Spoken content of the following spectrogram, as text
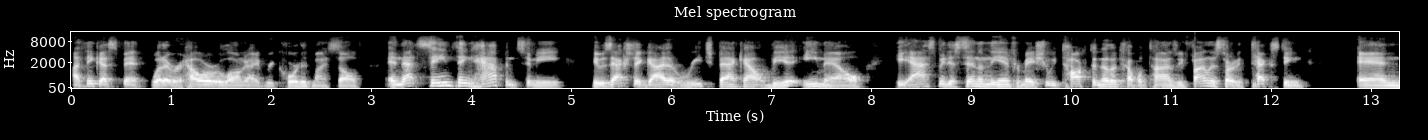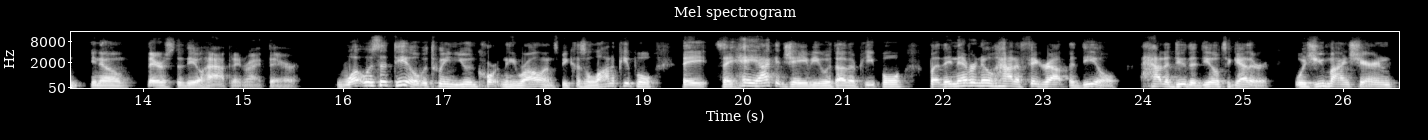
I think I spent whatever, however long I recorded myself, and that same thing happened to me. It was actually a guy that reached back out via email. He asked me to send him the information. We talked another couple times. We finally started texting, and you know, there's the deal happening right there what was the deal between you and Courtney Rollins? Because a lot of people they say, "Hey, I could JV with other people," but they never know how to figure out the deal, how to do the deal together. Would you mind sharing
